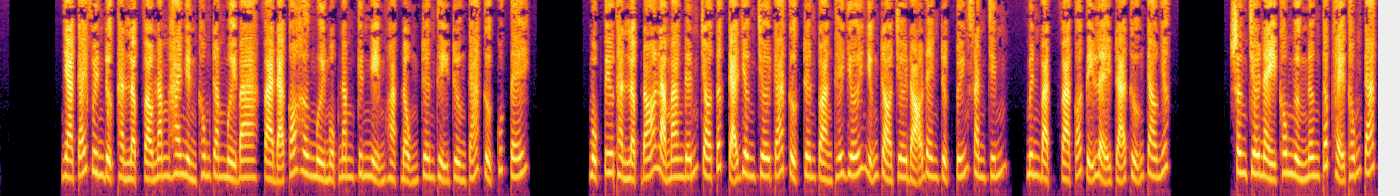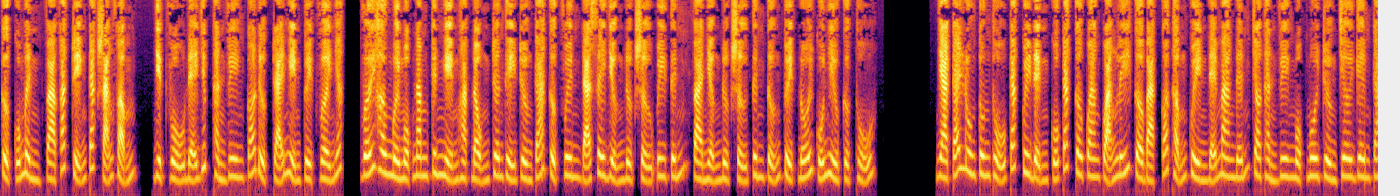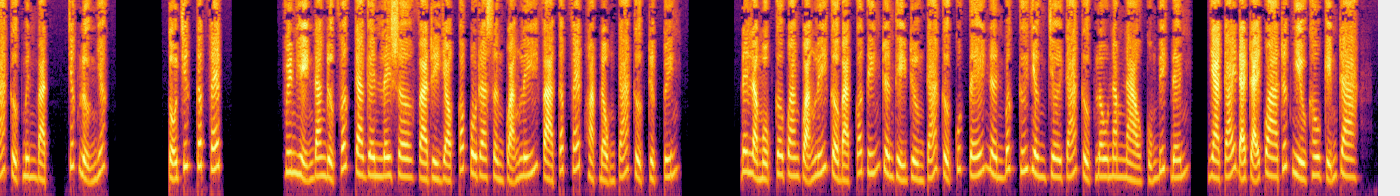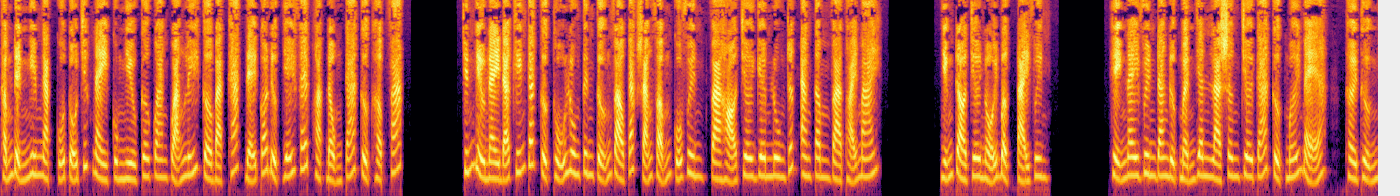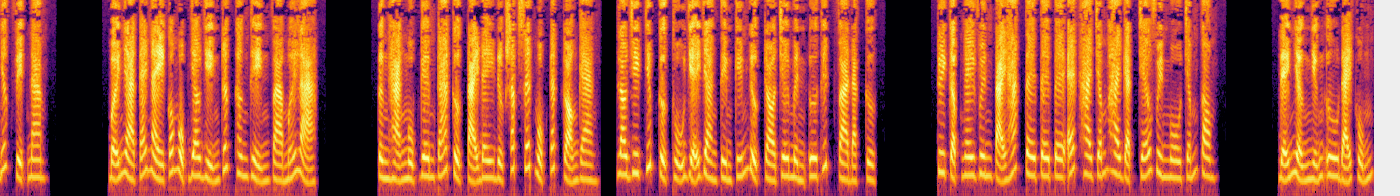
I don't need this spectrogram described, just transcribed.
Nhà cái Vin được thành lập vào năm 2013 và đã có hơn 11 năm kinh nghiệm hoạt động trên thị trường cá cược quốc tế. Mục tiêu thành lập đó là mang đến cho tất cả dân chơi cá cược trên toàn thế giới những trò chơi đỏ đen trực tuyến xanh chính, minh bạch và có tỷ lệ trả thưởng cao nhất. Sân chơi này không ngừng nâng cấp hệ thống cá cược của mình và phát triển các sản phẩm, dịch vụ để giúp thành viên có được trải nghiệm tuyệt vời nhất. Với hơn 11 năm kinh nghiệm hoạt động trên thị trường cá cược Vin đã xây dựng được sự uy tín và nhận được sự tin tưởng tuyệt đối của nhiều cực thủ. Nhà cái luôn tuân thủ các quy định của các cơ quan quản lý cờ bạc có thẩm quyền để mang đến cho thành viên một môi trường chơi game cá cược minh bạch, chất lượng nhất. Tổ chức cấp phép Vin hiện đang được Volkswagen Laser và Resort Corporation quản lý và cấp phép hoạt động cá cược trực tuyến. Đây là một cơ quan quản lý cờ bạc có tiếng trên thị trường cá cược quốc tế nên bất cứ dân chơi cá cược lâu năm nào cũng biết đến. Nhà cái đã trải qua rất nhiều khâu kiểm tra, thẩm định nghiêm ngặt của tổ chức này cùng nhiều cơ quan quản lý cờ bạc khác để có được giấy phép hoạt động cá cược hợp pháp. Chính điều này đã khiến các cực thủ luôn tin tưởng vào các sản phẩm của Vin và họ chơi game luôn rất an tâm và thoải mái. Những trò chơi nổi bật tại Vin Hiện nay Vin đang được mệnh danh là sân chơi cá cược mới mẻ, thời thượng nhất Việt Nam. Bởi nhà cái này có một giao diện rất thân thiện và mới lạ. Từng hạng mục game cá cược tại đây được sắp xếp một cách gọn gàng. Logic giúp cực thủ dễ dàng tìm kiếm được trò chơi mình ưa thích và đặt cược. Truy cập ngay Vin tại https 2 2 vinmo com để nhận những ưu đãi khủng.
